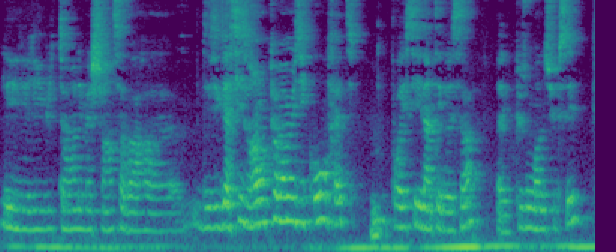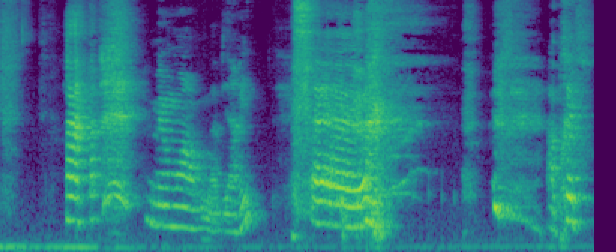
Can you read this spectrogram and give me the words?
les, les 8 ans, les machins, savoir des exercices vraiment purement musicaux en fait, Mhm. pour essayer d'intégrer ça, avec plus ou moins de succès. Mais au moins, on a bien ri. Euh, Après, pff,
